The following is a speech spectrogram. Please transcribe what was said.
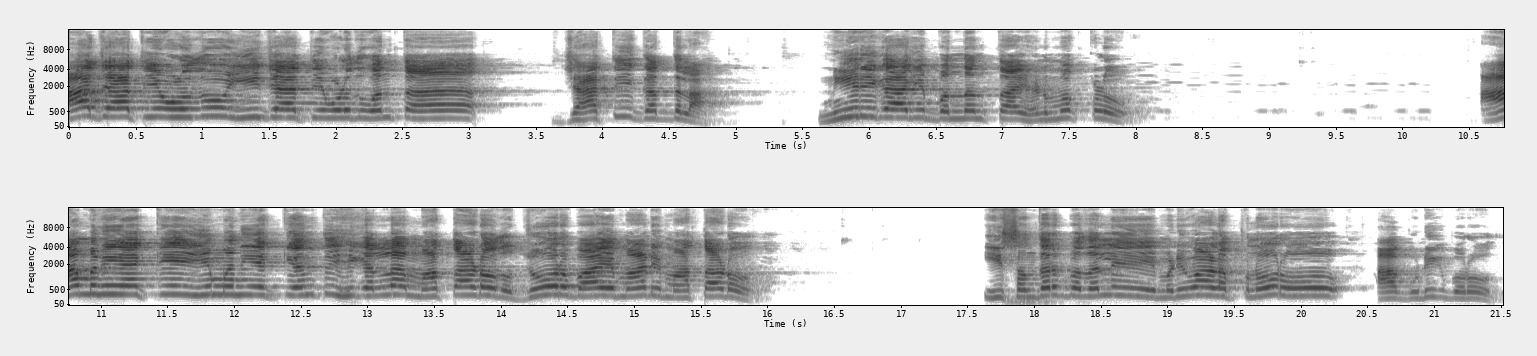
ಆ ಜಾತಿ ಉಳಿದು ಈ ಜಾತಿ ಉಳಿದು ಅಂತ ಜಾತಿ ಗದ್ದಲ, ನೀರಿಗಾಗಿ ಬಂದಂತ ಹೆಣ್ಮಕ್ಳು, ಆ ಮನೆಯಕ್ಕೆ ಈ ಮನೆಯಕ್ಕೆ ಅಂತ ಹೀಗೆಲ್ಲ ಮಾತಾಡೋದು, ಜೋರು ಬಾಯಿ ಮಾಡಿ ಮಾತಾಡೋದು. ಈ ಸಂದರ್ಭದಲ್ಲಿ ಮಡಿವಾಳಪ್ಪನವರು ಆ ಗುಡಿಗೆ ಬರೋದು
